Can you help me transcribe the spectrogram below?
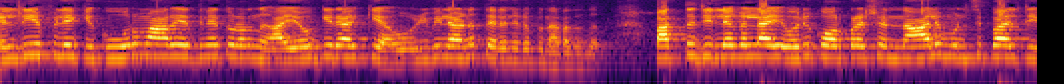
എൽ ഡി എഫിലേക്ക് കൂറുമാറിയതിനെ തുടർന്ന് അയോഗ്യരാക്കിയ ഒഴിവിലാണ് തെരഞ്ഞെടുപ്പ് നടന്നത്. പത്ത് ജില്ലകളിലായി ഒരു കോർപ്പറേഷൻ നാല് മുനിസിപ്പാലിറ്റി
